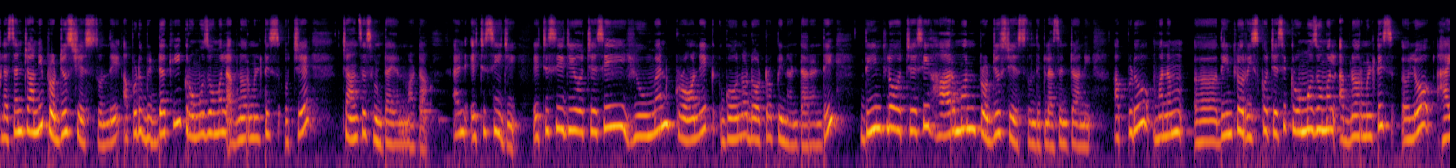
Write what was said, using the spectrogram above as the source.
ప్లసెంటాన్ని ప్రొడ్యూస్ చేస్తుంది. అప్పుడు బిడ్డకి క్రోమోజోమల్ అబ్నార్మలిటీస్ వచ్చే ఛాన్సెస్ ఉంటాయి అన్నమాట అండ్ హెచ్సిజి హెచ్సిజి వచ్చేసి హ్యూమన్ క్రానిక్ గోనోడాట్రోపిన్ అంటారండి. దీంట్లో వచ్చేసి హార్మోన్ ప్రొడ్యూస్ చేస్తుంది ప్లసెంటాని. అప్పుడు మనం దీంట్లో రిస్క్ వచ్చేసి క్రోమోజోమల్ అబ్నార్మలిటీస్లో హై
